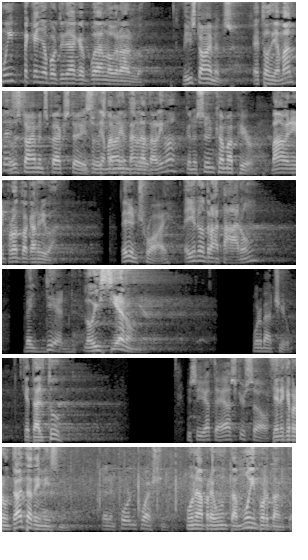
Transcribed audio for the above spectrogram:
muy pequeña oportunidad que puedan lograrlo. These diamonds, Estos diamantes those diamonds backstage, Esos diamantes diamonds están en la are tarima. going to soon come up here. van a venir pronto acá arriba. They didn't try. Ellos no trataron, They did. lo hicieron. What about you? ¿Qué tal tú? You see, you have to ask yourself Tienes que preguntarte a ti mismo that important question. una pregunta muy importante.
